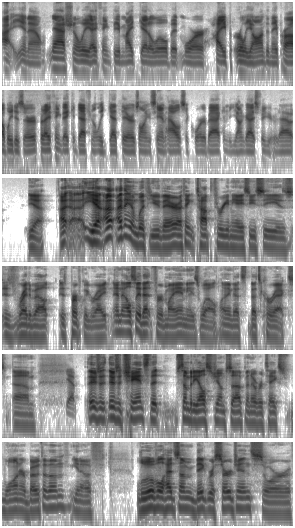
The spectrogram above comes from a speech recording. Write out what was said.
I, you know, nationally, I think they might get a little bit more hype early on than they probably deserve. But I think they can definitely get there as long as Sam Howell's the quarterback and the young guys figure it out. Yeah, I, I yeah, I, I, think I'm with you there. I think top three in the ACC is is right about is perfectly right, and I'll say that for Miami as well. I think that's that's correct. Um, yep. There's a, there's a chance that somebody else jumps up and overtakes one or both of them. You know, if Louisville had some big resurgence, or if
